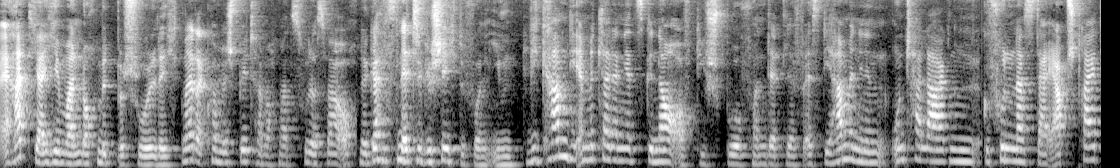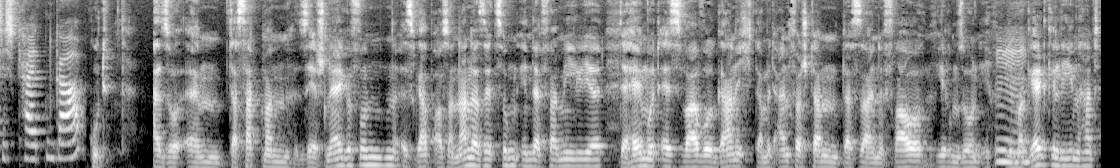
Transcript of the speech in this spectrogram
er hat ja jemanden noch mitbeschuldigt, ne? da kommen wir später nochmal zu. Das war auch eine ganz nette Geschichte von ihm. Wie kamen die Ermittler denn jetzt genau auf die Spur von Detlef S.? Die haben in den Unterlagen gefunden, dass da Erbstreitigkeiten gab. Gut, also ähm, das hat man sehr schnell gefunden. Es gab Auseinandersetzungen in der Familie. Der Helmut S. war wohl gar nicht damit einverstanden, dass seine Frau ihrem Sohn mhm. immer Geld geliehen hat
